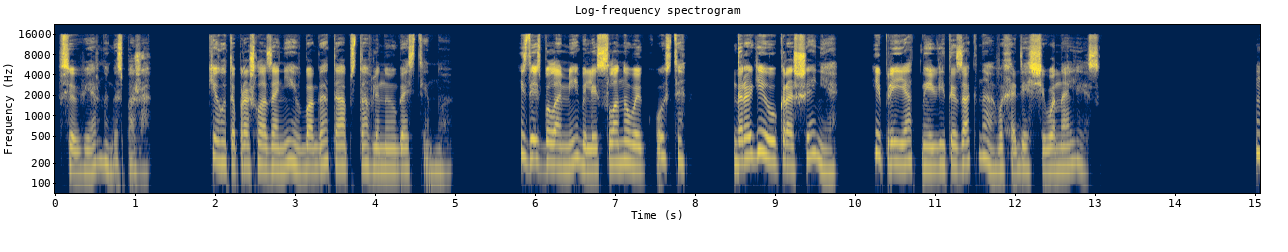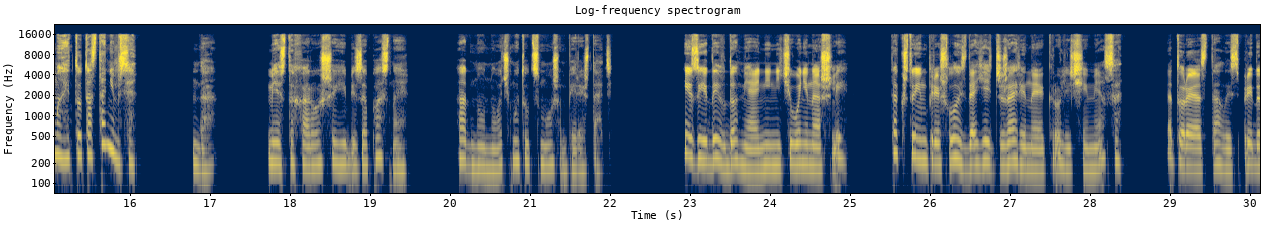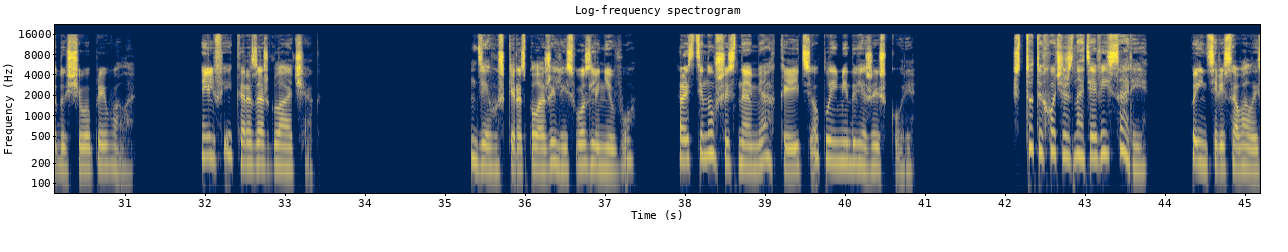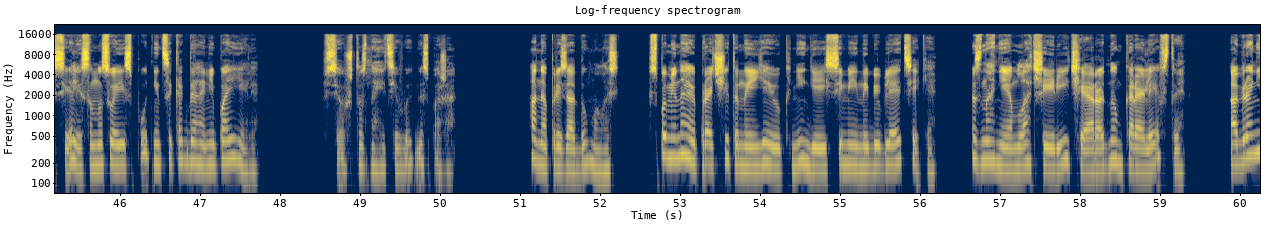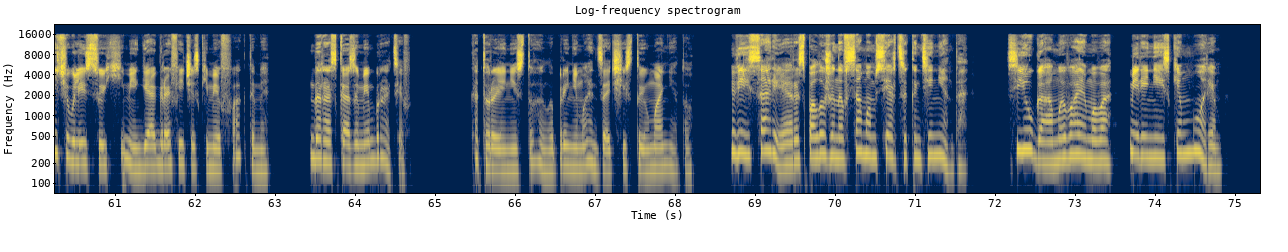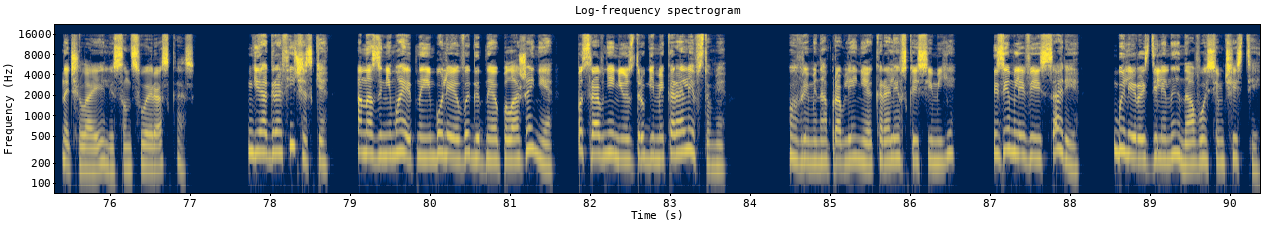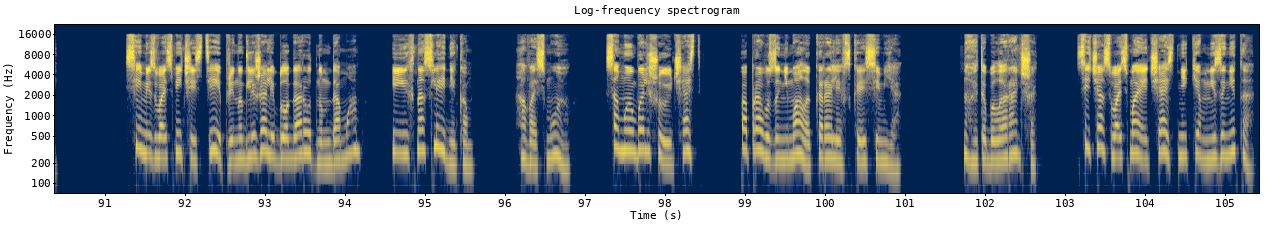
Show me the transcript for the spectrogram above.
Все верно, госпожа. Киота прошла за ней в богато обставленную гостиную. Здесь была мебель из слоновой кости, дорогие украшения и приятный вид из окна, выходящего на лес. «Мы тут останемся?» «Да. Место хорошее и безопасное. Одну ночь мы тут сможем переждать». Из еды в доме они ничего не нашли, так что им пришлось доесть жареное кроличье мясо, которое осталось с предыдущего привала. Эльфийка разожгла очаг. Девушки расположились возле него, растянувшись на мягкой и теплой медвежьей шкуре. «Что ты хочешь знать о Вейсарии?» — поинтересовалась Элисон у своей спутницы, когда они поели. «Все, что знаете вы, госпожа». Она призадумалась, вспоминая прочитанные ею книги из семейной библиотеки. Знания младшей Ричи о родном королевстве ограничивались сухими географическими фактами да рассказами братьев, которые не стоило принимать за чистую монету. Вейсария расположена в самом сердце континента, с юга омываемого Миренейским морем, начала Элисон свой рассказ. Географически она занимает наиболее выгодное положение по сравнению с другими королевствами. Во времена правления королевской семьи земли Вейсарии были разделены на восемь частей. Семь из восьми частей принадлежали благородным домам и их наследникам, а восьмую, самую большую часть, по праву занимала королевская семья. Но это было раньше. Сейчас восьмая часть никем не занята,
